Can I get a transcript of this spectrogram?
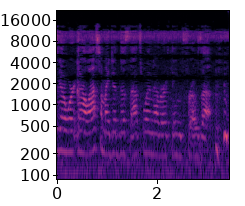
It's gonna work now. Last time I did this, that's when everything froze up.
